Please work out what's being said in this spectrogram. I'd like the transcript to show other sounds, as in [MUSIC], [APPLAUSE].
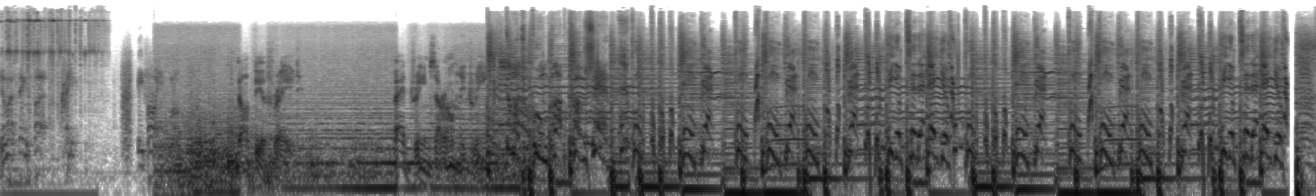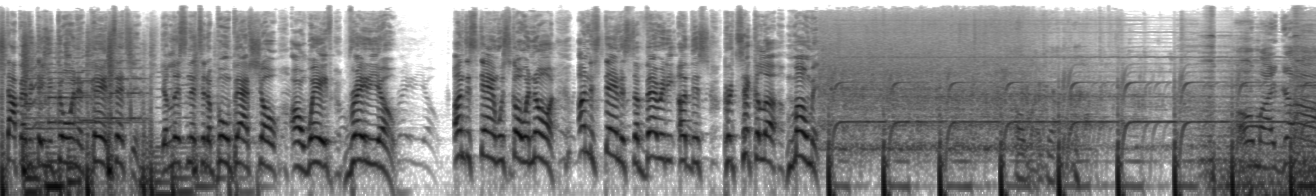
You must think first, right? Before you move. Don't be afraid. Bad dreams are only dreams. boom bap comme j'aime. Boom boom bat boom boom bat boom bat. PM to the AM. Boom boom bat boom boom bat boom bat. PM to the AM. Stop everything you're doing and pay attention. You're listening to the Boom Bap Show on Wave Radio. Understand what's going on. Understand the severity of this particular moment. Oh my god. Oh Microphone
